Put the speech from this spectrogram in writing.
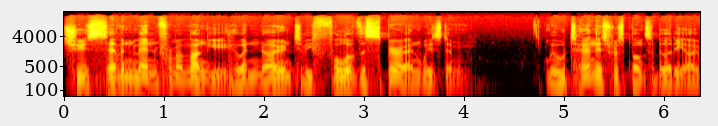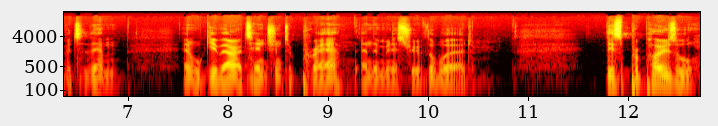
choose seven men from among you who are known to be full of the Spirit and wisdom. We will turn this responsibility over to them and will give our attention to prayer and the ministry of the word. This proposal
